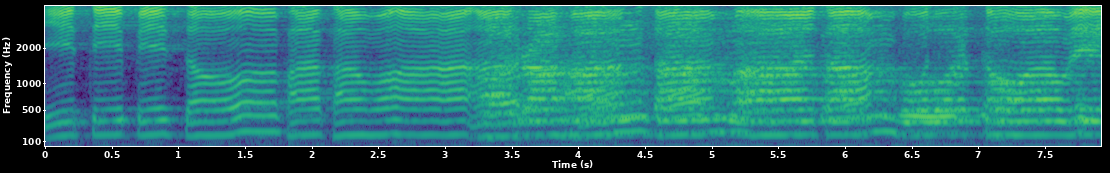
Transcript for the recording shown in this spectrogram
อิติปิโสภะคะวะอะระหังสัมมาสัมพุทโธวิ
